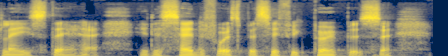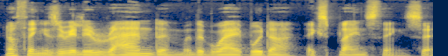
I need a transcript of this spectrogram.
place there. Uh, it is said for a specific purpose. Uh, nothing is really random with the way Buddha explains things. Uh,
